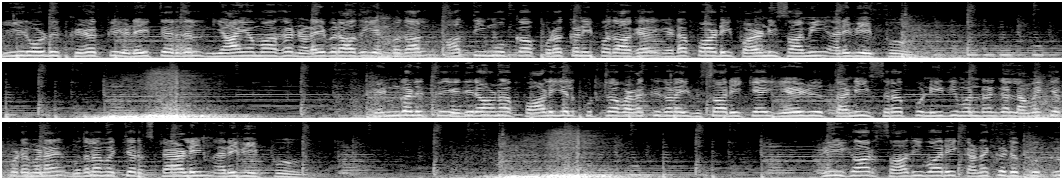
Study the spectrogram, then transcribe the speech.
ஈரோடு கிழக்கு இடைத்தேர்தல் நியாயமாக நடைபெறாது என்பதால் அதிமுக புறக்கணிப்பதாக எடப்பாடி பழனிசாமி அறிவிப்பு. பெண்களுக்கு எதிரான பாலியல் குற்ற வழக்குகளை விசாரிக்க ஏழு தனி சிறப்பு நீதிமன்றங்கள் அமைக்கப்படும் என முதலமைச்சர் ஸ்டாலின் அறிவிப்பு. பீகார் சாதிவாரி கணக்கெடுப்புக்கு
